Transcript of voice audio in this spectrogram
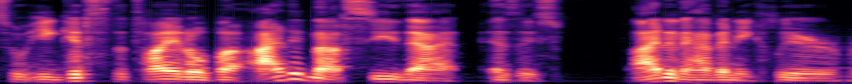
so he gets the title. But I did not see that as a. I didn't have any clear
